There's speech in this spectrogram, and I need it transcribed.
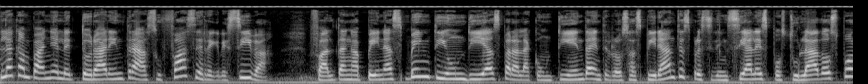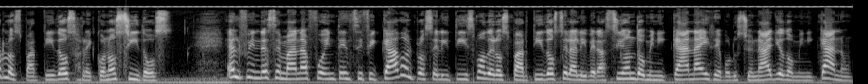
La campaña electoral entra a su fase regresiva. Faltan apenas 21 días para la contienda entre los aspirantes presidenciales postulados por los partidos reconocidos. El fin de semana fue intensificado el proselitismo de los partidos de la Liberación Dominicana y Revolucionario Dominicano.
